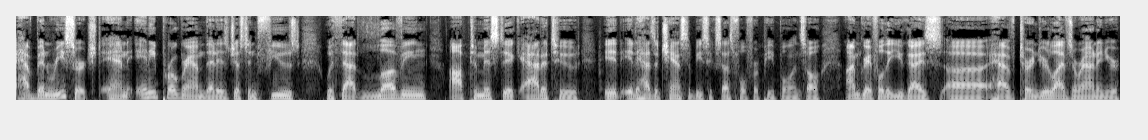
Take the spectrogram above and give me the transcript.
have been researched and any program that is just infused with that loving optimistic attitude it, it has a chance to be successful for people and so i'm grateful that you guys uh, have turned your lives around and you're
